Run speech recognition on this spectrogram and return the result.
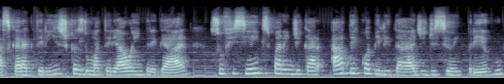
as características do material a empregar suficientes para indicar adequabilidade de seu emprego,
